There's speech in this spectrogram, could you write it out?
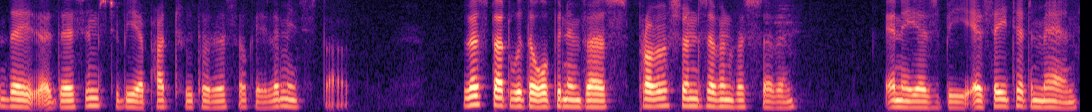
there, there seems to be a part 2 to this. Okay, let me start. Let's start with the opening verse, Proverbs 27 verse 7, NASB. A sated man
